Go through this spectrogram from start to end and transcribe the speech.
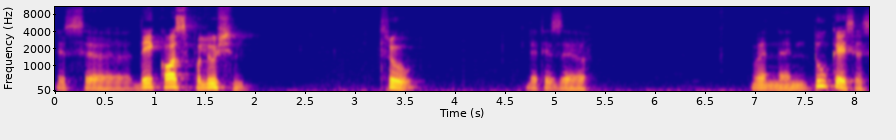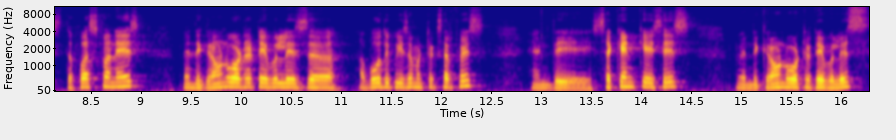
this uh, they cause pollution through that is uh, when in two cases. The first one is when the groundwater table is uh, above the piezometric surface and the second case is when the groundwater table is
